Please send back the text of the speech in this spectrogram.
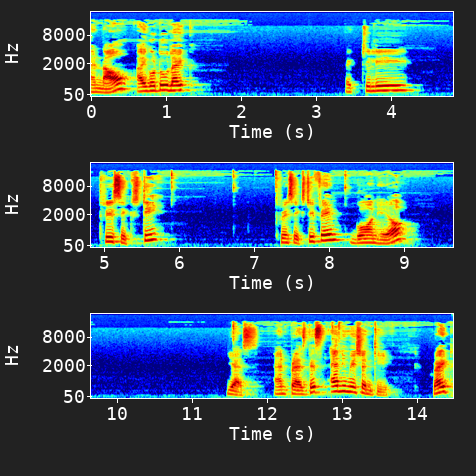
And now I go to like actually 360 360 frame go on here. Yes and press this animation key right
